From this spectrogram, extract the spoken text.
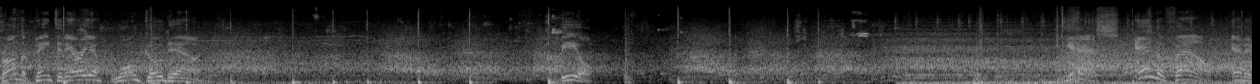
From the painted area, won't go down. Beal. Yes, and the foul. And a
